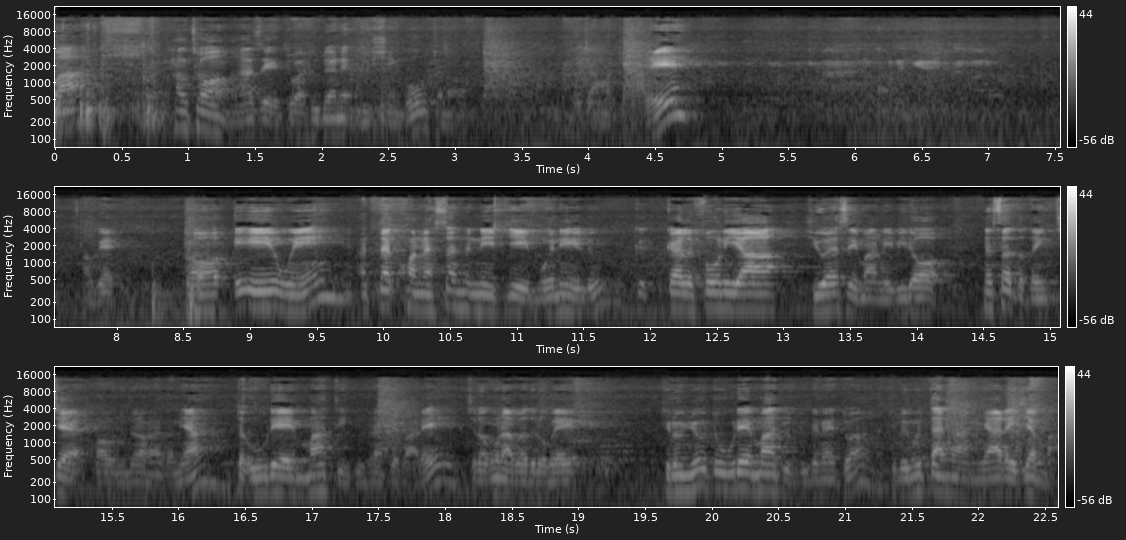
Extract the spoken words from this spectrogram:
ပါ1650သူကလူတန်းတဲ့လူရှင်ကိုကျွန်တော်အကြမ်းမှာပါတယ်ဟုတ်ကဲ့တော့အေးအေးဝင်အသက်82နှစ်ပြည့်မွေးနေ့လူကယ်လီဖိုးနီးယား USA မှာနေပြီးတော့23သိန်းကျပ်ပေါဝင်တော့မှာခင်ဗျာတူဦးတဲ့မတီလူတန်းဖြစ်ပါတယ်ကျွန်တော်ခုနပြောသလိုပဲဒီလိုမျိုးတူဦးတဲ့မတီလူတန်းတဲ့တော့ဒီလိုမျိုးတန်ခါများတဲ့ရက်မှာ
